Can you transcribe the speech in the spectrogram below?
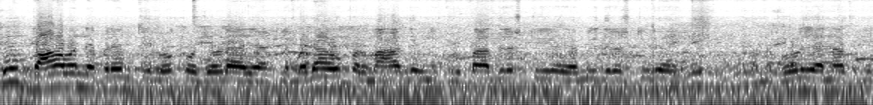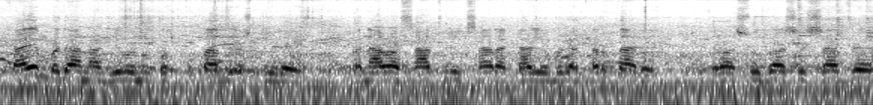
ખૂબ ભાવ અને પ્રેમથી લોકો જોડાયા. એટલે બધા ઉપર મહાદેવની કૃપા દ્રષ્ટિ રહે અમી દ્રષ્ટિ રહે. અને ભોળિયાનાથની કાયમ બધાના જીવન ઉપર કૃપા દ્રષ્ટિ રહે. અને આવા સાત્વિક સારા કાર્યો બધા કરતા રહે. એવા શુભાશીષ સાથે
